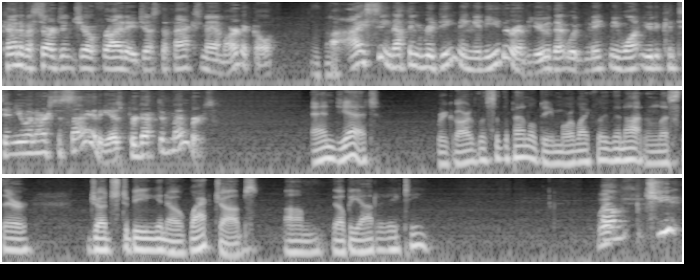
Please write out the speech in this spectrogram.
kind of a Sergeant Joe Friday, just the facts, ma'am article. I see nothing redeeming in either of you that would make me want you to continue in our society as productive members. and yet, regardless of the penalty, more likely than not, unless they're judged to be, you know, whack jobs, um, they'll be out at 18. Which Um, Chief,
